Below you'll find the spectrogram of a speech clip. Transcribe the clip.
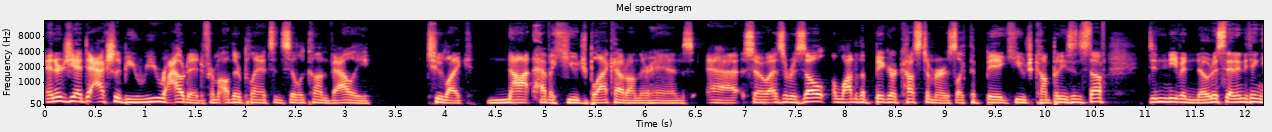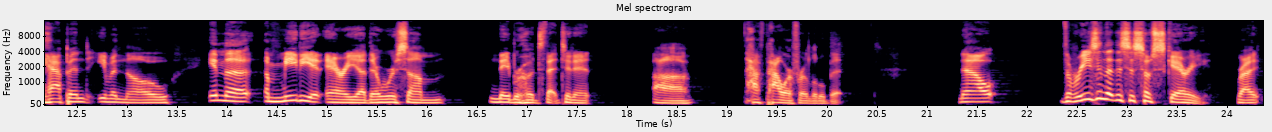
Energy had to actually be rerouted from other plants in Silicon Valley to like not have a huge blackout on their hands. Uh, so as a result, a lot of the bigger customers, like the big, huge companies and stuff, didn't even notice that anything happened, even though in the immediate area there were some neighborhoods that didn't uh, have power for a little bit. Now, the reason that this is so scary, right,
